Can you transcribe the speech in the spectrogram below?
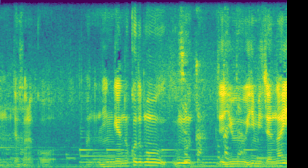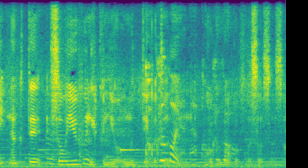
うん、だからこうあの人間の子供を産むっていう意味じゃないなくて、うん、そういうふうに国を生むっていうこと。国語やな国語。そうそうそう。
